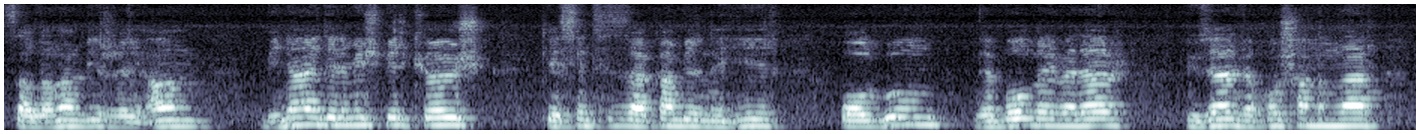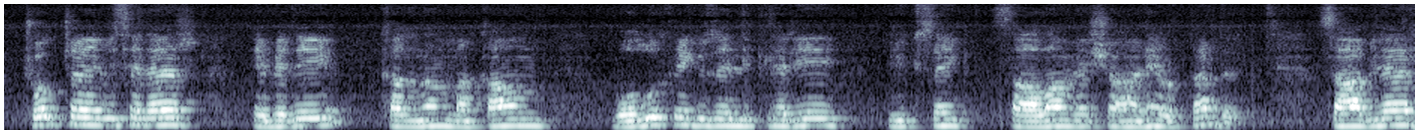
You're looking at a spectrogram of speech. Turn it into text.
sallanan bir reyhan, bina edilmiş bir köşk, kesintisiz akan bir nehir, olgun ve bol meyveler, güzel ve hoş hanımlar, çokça elbiseler, ebedi kalınan makam, bolluk ve güzellikleri yüksek, sağlam ve şahane yurtlardır. Sahabiler,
